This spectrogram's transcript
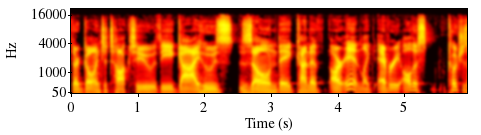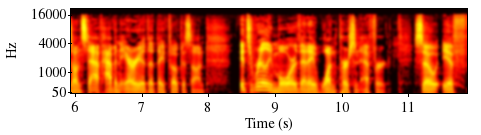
They're going to talk to the guy whose zone they kind of are in. Like every all those coaches on staff have an area that they focus on. It's really more than a one person effort. So if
